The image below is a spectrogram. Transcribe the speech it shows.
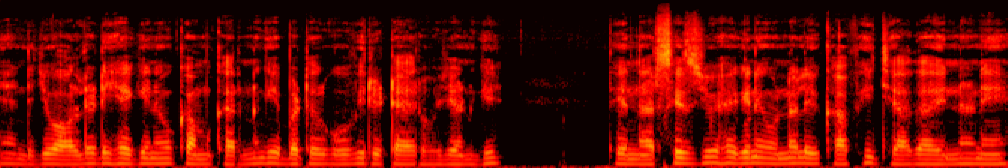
ਐਂਡ ਜੋ ਆਲਰੇਡੀ ਹੈਗੇ ਨੇ ਉਹ ਕੰਮ ਕਰਨਗੇ ਬਟ ਉਹ ਵੀ ਰਿਟਾਇਰ ਹੋ ਜਾਣਗੇ। ਤੇ ਨਰਸਿਸ ਜੋ ਹੈਗੇ ਨੇ, ਉਹਨਾਂ ਲਈ ਕਾਫੀ ਜ਼ਿਆਦਾ ਇਹਨਾਂ ਨੇ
